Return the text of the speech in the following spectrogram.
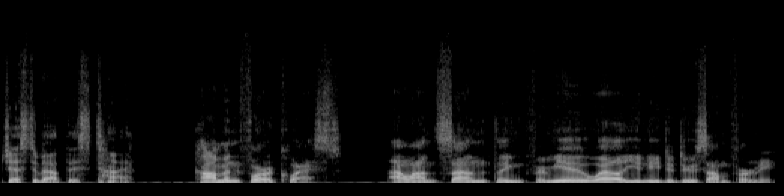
just about this time. Common for a quest. I want something from you. Well, you need to do something for me.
